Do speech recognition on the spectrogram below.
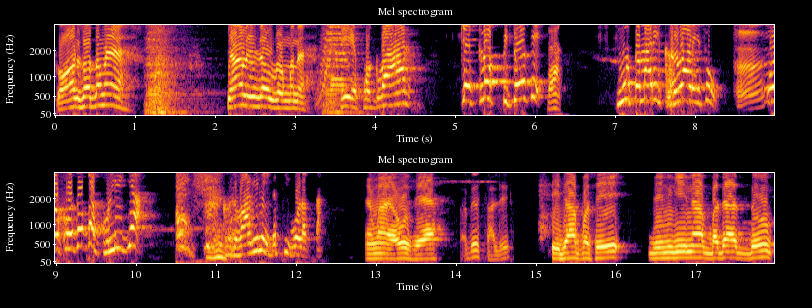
કોણ છો તમે ક્યાં લઈ જાવ મને હે ભગવાન કેટલો પીધો છે હું તમારી ઘરવાળી છું ઓળખો છો તો ભૂલી ગયા ઘરવાળી નહીં નથી ઓળખતા એમાં એવું છે અબે સાલે પીધા પછી જિંદગીના બધા દુઃખ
